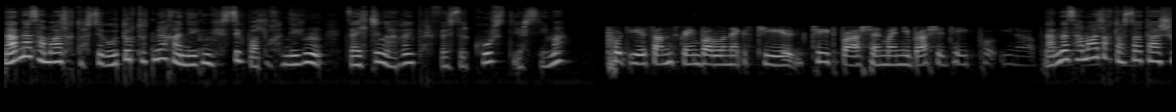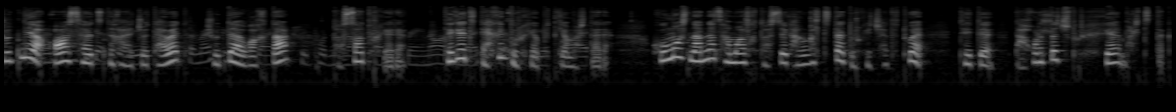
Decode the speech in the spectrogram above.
Нарнаас хамгаалах тосыг өдөр тутмынхаа нэгэн хэсэг болгох нэгэн залжин аргыг профессор Курст ярьсан юм а put your sunscreen bottle next to your toothbrush and when you brush your teeth put you know Нарнаас хамгаалах тосоо та шүдний оос хойдсныхаа хажуу тавиад шүдээ авгахдаа тосоо түрхээрэй. Тэгээд дахин түрхээ бүтгий мартаарай. Хүмүүс нарнаас хамгаалах тосыг хангалттай түрхэж чаддгүй. Тэд давхарлаж түрхэхээ мартдаг.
